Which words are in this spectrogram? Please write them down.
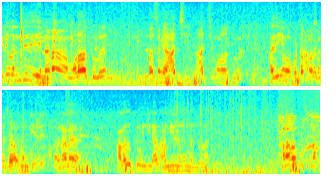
இது வந்து என்னன்னா மிளகாத்தூள் பசங்க ஆச்சி ஆச்சி மிளகாத்தூள். அதிகமாக போட்டால் பசங்க சாப்பிட முடியாது. அதனால அளவுக்கு மிஞ்சினால் அமிர்தமும் நஞ்சும் அளவாக போட்டுக்கலாம்.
